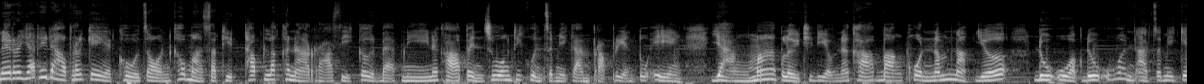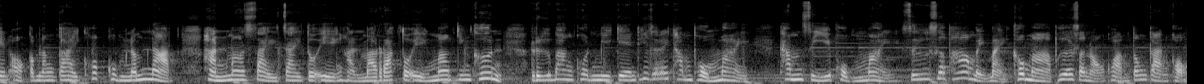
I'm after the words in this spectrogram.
ในระยะที่ดาวพระเกตโคจรเข้ามาสถิตทับลัคนาราศีเกิดแบบนี้นะคะ เป็นช่วงที่คุณจะมีการปรับเปลี่ยนตัวเอง อย่างมากเลยทีเดียวนะคะ บางคนน้ำหนักเยอะ ดูอวบดูอ้วน อาจจะมีเกณฑ์ออกกำลังกายควบคุมน้ำหนัก หันมาใส่ใจตัวเอง หันมารักตัวเองมากยิ่งขึ้น หรือบางคนมีเกณฑ์ที่จะได้ทำผมใหม่ทำสีผมใหม่ ซื้อเสื้อผ้าใหม่ ๆ เข้ามาเพื่อสนองความต้องการของ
